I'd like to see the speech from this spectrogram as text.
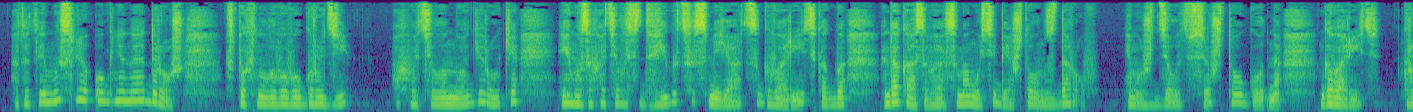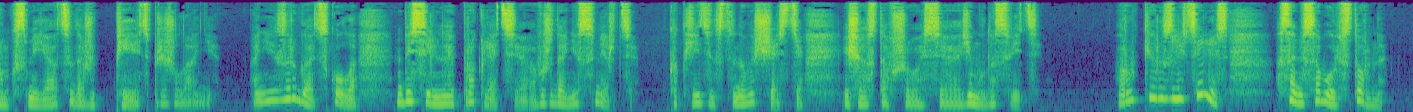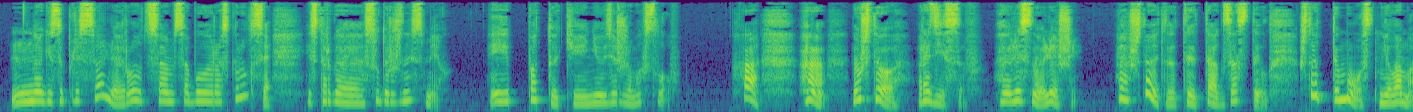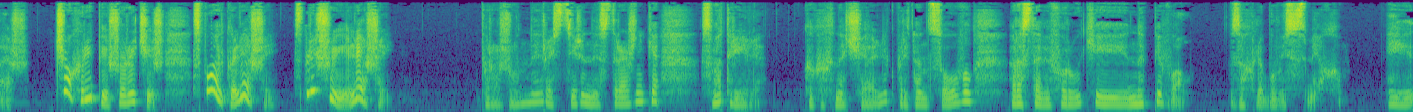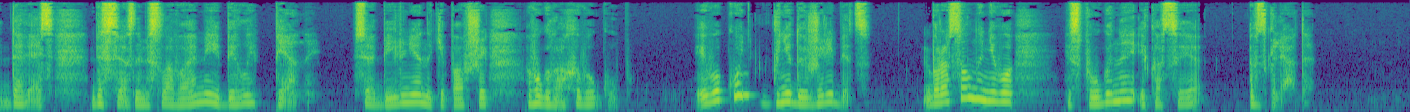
От этой мысли огненная дрожь вспыхнула в его груди, охватила ноги, руки, и ему захотелось двигаться, смеяться, говорить, как бы доказывая самому себе, что он здоров и может делать все, что угодно, говорить, громко смеяться, даже петь при желании, а не изрыгать с кола бессильное проклятие в ожидании смерти, как единственного счастья, еще оставшегося ему на свете. Руки разлетелись сами собой в стороны. Ноги заплясали, рот сам собой раскрылся, исторгая судорожный смех и потоки неудержимых слов. «Ха! Ха! Ну что, Радисов, лесной леший, «А что это ты так застыл? Что ты мост не ломаешь? Чё хрипишь и рычишь? Спой-ка, леший, спляши, леший!» Пораженные, растерянные стражники смотрели, как их начальник пританцовывал, расставив руки и напевал, захлебываясь смехом и давясь бессвязными словами и белой пеной, все обильнее накипавшей в углах его губ. Его конь, гнедой жеребец, бросал на него испуганные и косые взгляды.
